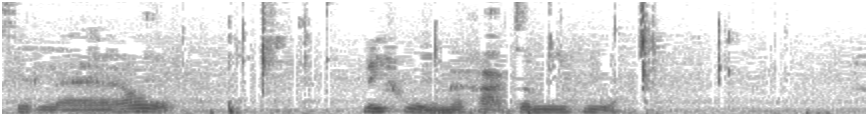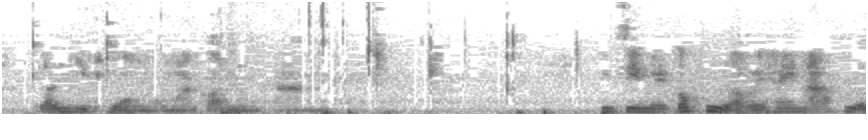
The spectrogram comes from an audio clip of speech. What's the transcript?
เสร็จแล้ว ในถุงนะคะ จะมีห่วง เราหยิบห่วงออกมาก่อนหนึ่งอัน จริงๆเมย์ก็เผื่อไว้ให้นะเผื่อ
